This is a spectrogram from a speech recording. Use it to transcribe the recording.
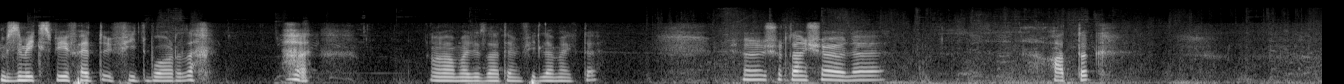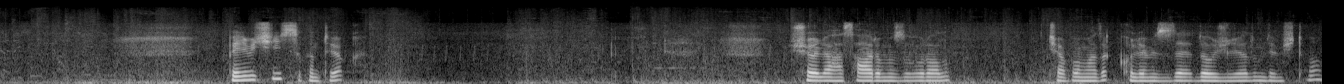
Bizim XP feed, feed bu arada. Amacı zaten fillemekte. Şunu şuradan şöyle attık. Benim için hiç sıkıntı yok. Şöyle hasarımızı vuralım. Çapamadık. Kulemizi de dojlayalım demiştim ama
